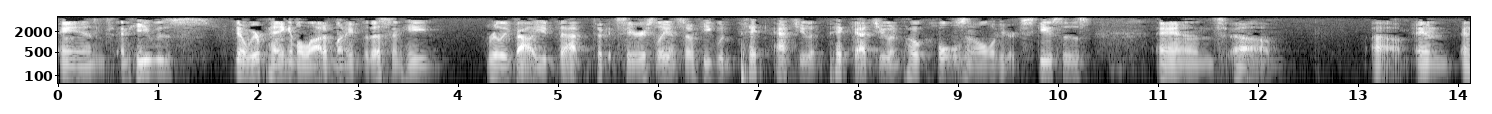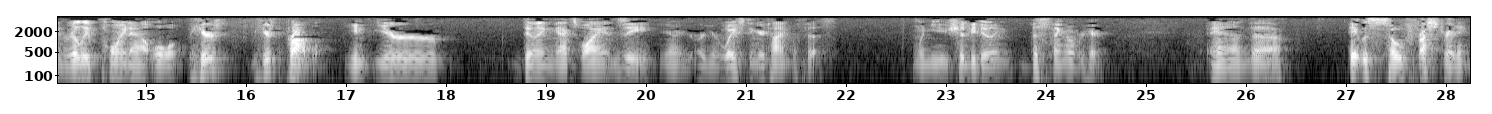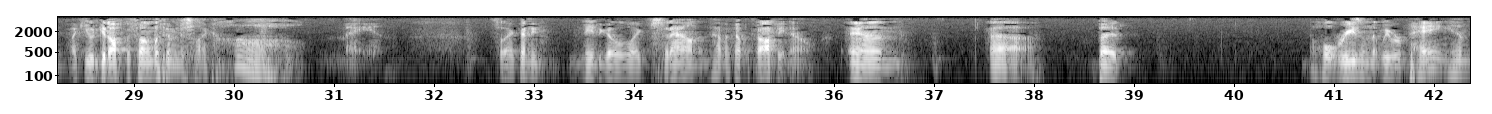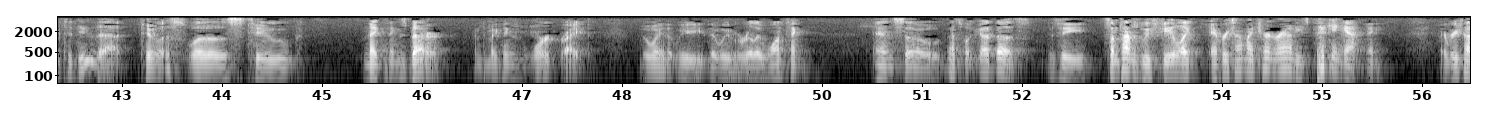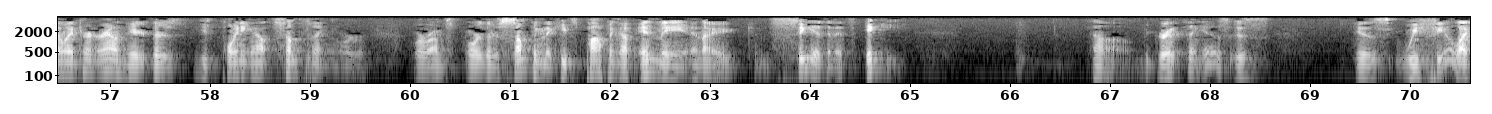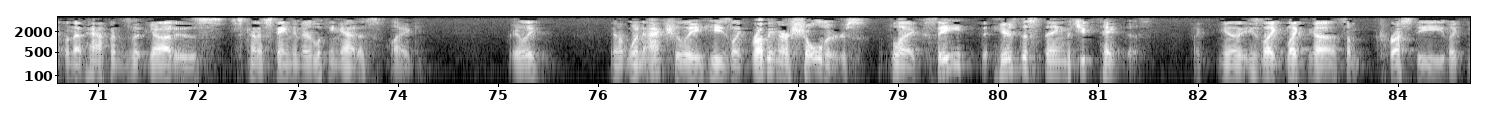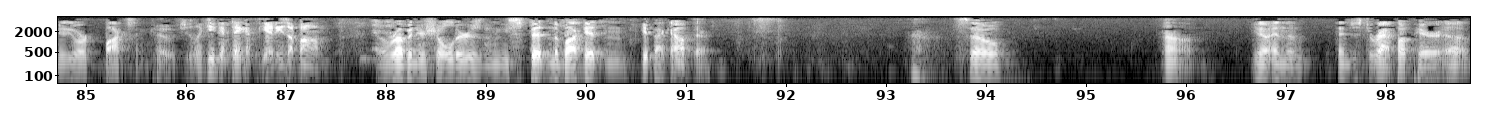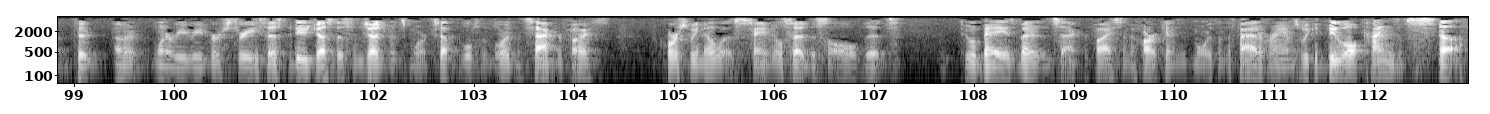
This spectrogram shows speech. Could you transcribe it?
and and he was, you know, we were paying him a lot of money for this, and he really valued that, and took it seriously, and so he would pick at you and pick at you and poke holes in all of your excuses, and um, um, and and really point out, well, here's here's the problem. You, you're doing X, Y, and Z, you know, or you're wasting your time with this when you should be doing this thing over here. And uh, it was so frustrating. Like you would get off the phone with him, just like, oh man. It's like I need need to go like sit down and have a cup of coffee now. And uh, but the whole reason that we were paying him to do that to us was to make things better and to make things work right the way that we that we were really wanting. And so that's what God does. Is he sometimes we feel like every time I turn around he's picking at me. Every time I turn around there's he's pointing out something or or I'm or there's something that keeps popping up in me and I can see it and it's icky. Uh, the great thing is is is we feel like when that happens that God is just kind of standing there looking at us like, really? You know, when actually He's like rubbing our shoulders, like, see, here's this thing, but you can take this. Like, you know, He's like like uh, some crusty like New York boxing coach. He's like, you can take him, kid. He's a bum. You know, rubbing your shoulders and you spit in the bucket and get back out there. So, um, you know, and then and just to wrap up here, uh, to, I want to reread verse 3. He says, To do justice and judgment is more acceptable to the Lord than sacrifice. Of course, we know what Samuel said to Saul that to obey is better than sacrifice and to hearken more than the fat of rams. We could do all kinds of stuff.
